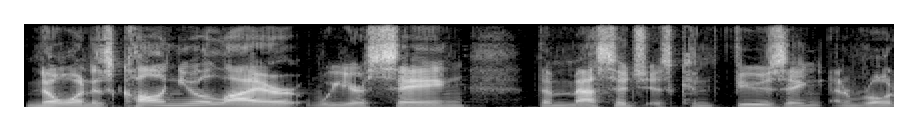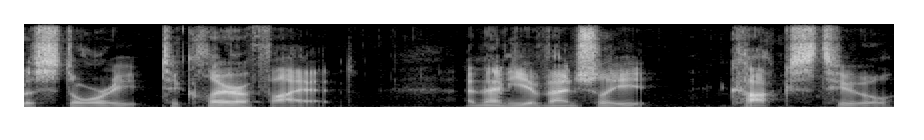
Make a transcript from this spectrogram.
No one is calling you a liar. We are saying the message is confusing and wrote a story to clarify it. And then he eventually cucks to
